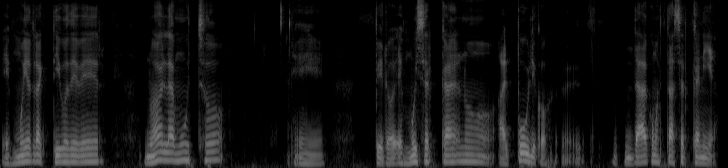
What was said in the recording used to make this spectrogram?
es muy atractivo de ver, no habla mucho, eh, pero es muy cercano al público. da como esta cercanía.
